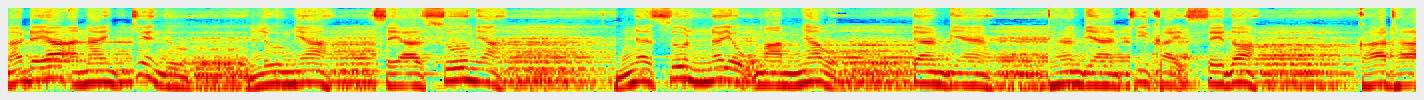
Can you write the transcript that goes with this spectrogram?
မတရားအနိုင်ကျင့်သူ လူများဆရာဆိုးများနတ်ဆိုးနတ်ယုတ်မာများကိုတံပြန်ဓံပြန်ထိခိုက်စေသောဂါထာ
